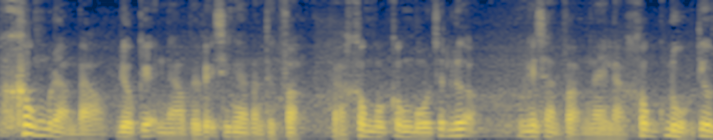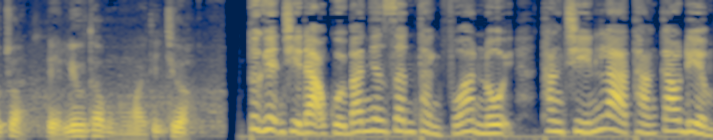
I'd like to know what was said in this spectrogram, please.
không đảm bảo điều kiện nào về vệ sinh an toàn thực phẩm và không có công bố chất lượng những cái sản phẩm này là không đủ tiêu chuẩn để lưu thông ở ngoài thị trường. Thực hiện chỉ đạo của Ủy ban nhân dân thành phố Hà Nội, tháng 9 là tháng cao điểm,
